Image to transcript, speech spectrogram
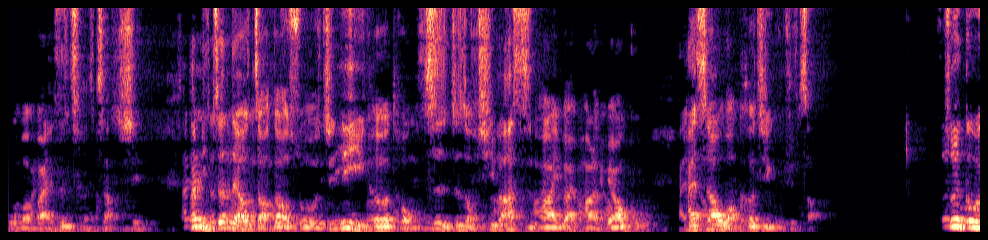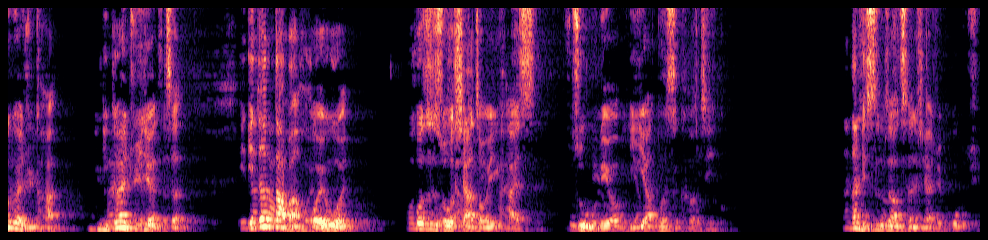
我们买的是成长性。那你真的要找到说金立科、同志这种七八十趴、一百趴的标股，还是要往科技股去找。所以各位可以去看。你可以去验证，一旦大盘回稳，或是说下周一开始，主流一样会是科技股，那你是不是要趁现在去布局？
